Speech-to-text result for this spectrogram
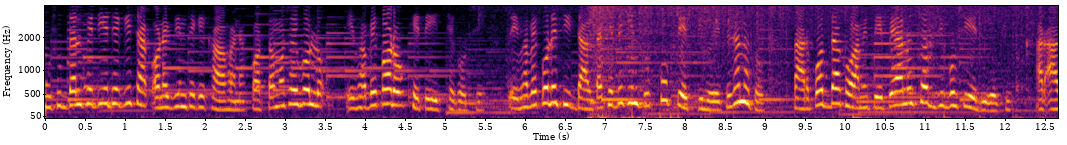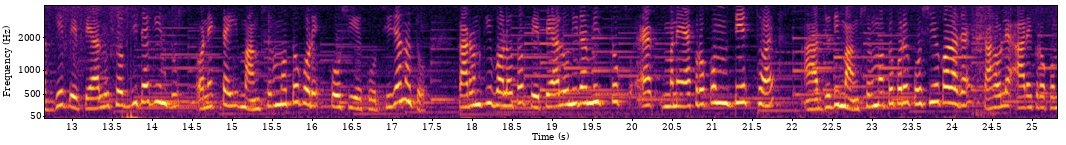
মুসুর ডাল ফেটিয়ে ঢেকি শাক অনেক দিন থেকে খাওয়া হয় না। কর্তামশাই বলল, এভাবে করো, খেতে ইচ্ছে করছে। তো এভাবে করেছি। ডালটা খেতে কিন্তু খুব টেস্টি হয়েছে, জানো তো? তারপর দেখো আমি পেঁপে আলু সবজি বসিয়ে দিয়েছি। আর আজকে পেঁপে আলু সবজিটা কিন্তু অনেকটাই মাংসর মতো করে কষিয়ে করছি, জানো তো? কারণ কি বলো তো পেঁপে আলু নিরামিষ তো এক মানে একরকম টেস্ট হয়। আর যদি মাংসর মতো করে কষিয়ে করা যায়, তাহলে আরেক রকম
